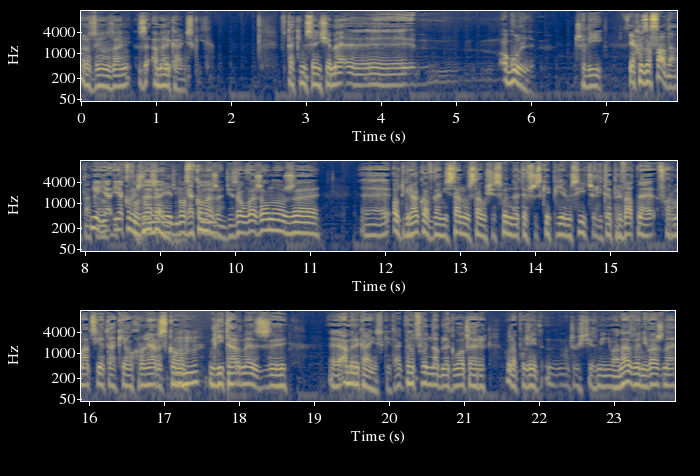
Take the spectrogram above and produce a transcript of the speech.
rozwiązań z amerykańskich. W takim sensie me, yy, ogólnym. Czyli jako zasada, tak? Nie, jako wiesz, narzędzie, jednostki... jako narzędzie. Zauważono, że e, od Iraku, Afganistanu stały się słynne te wszystkie PMC, czyli te prywatne formacje takie ochroniarsko-militarne z e, amerykańskie, tak? No słynna Blackwater, która później oczywiście zmieniła nazwę, nieważne,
